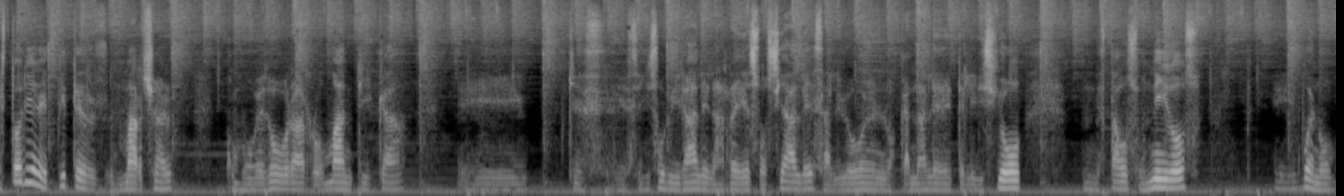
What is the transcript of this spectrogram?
Historia de Peter Marshall, conmovedora, romántica, eh, que se, hizo viral en las redes sociales, salió en los canales de televisión en Estados Unidos. bueno,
